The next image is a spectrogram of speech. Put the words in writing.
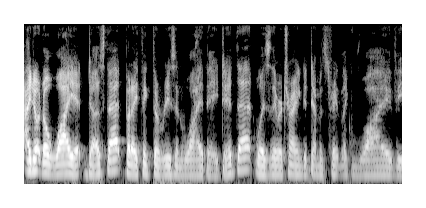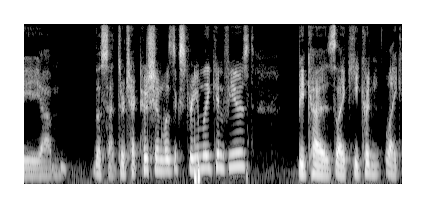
I don't know why it does that, but I think the reason why they did that was they were trying to demonstrate like why the um the sensor technician was extremely confused because like he couldn't like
